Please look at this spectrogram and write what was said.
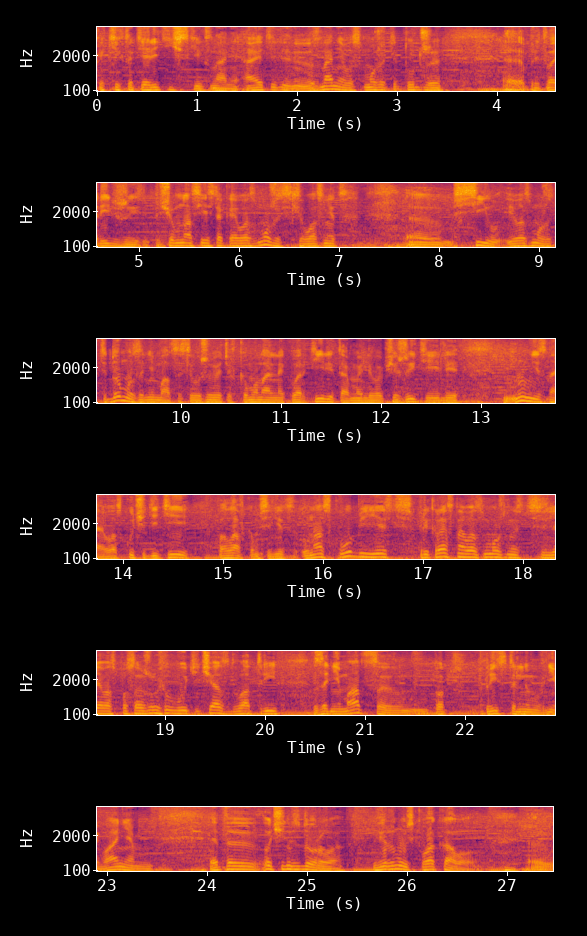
каких-то теоретических знаний, а эти э, знания вы сможете тут же э, притворить в жизнь. Причем у нас есть такая возможность, если у вас нет сил и возможности дома заниматься, если вы живете в коммунальной квартире там или в общежитии, или, ну, не знаю, у вас куча детей по лавкам сидит. У нас в клубе есть прекрасная возможность, я вас посажу, вы будете час, два, три заниматься, заниматься под пристальным вниманием. Это очень здорово. Вернусь к вокалу. Э,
